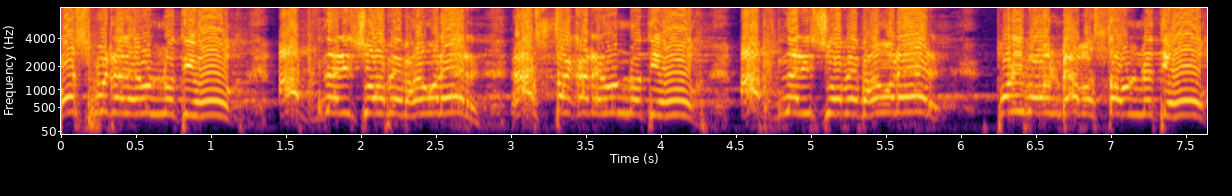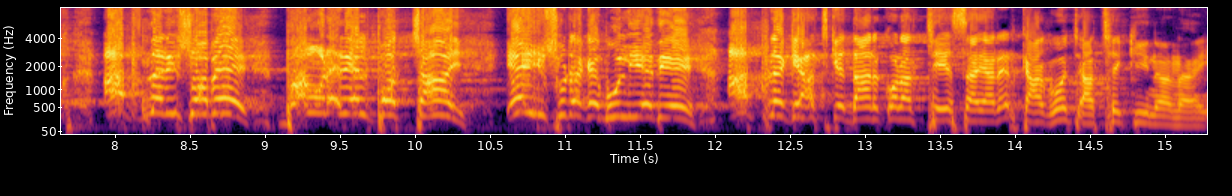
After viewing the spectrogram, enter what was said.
হসপিটালের উন্নতি হোক। আপনার ইস্যু হবে ভাঙড়ের রাস্তাঘাটের উন্নতি হোক। আপনার ইস্যু হবে ভাঙড়ের পরিবহন ব্যবস্থা উন্নতি হোক। আপনার ইস্যু হবে ভাঙড়ের রেলপথ চাই। এই ইস্যুটাকে ভুলিয়ে দিয়ে আপনাকে আজকে দাঁড় করাচ্ছে এসআইআর এর কাগজ আছে কি না নাই?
